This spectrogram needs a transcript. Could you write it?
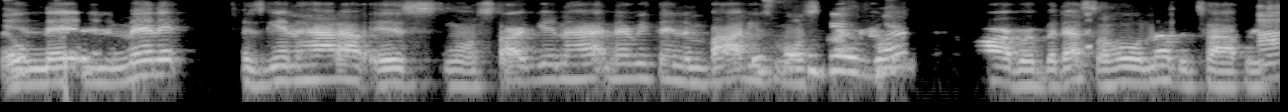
Nope. And then in a minute, it's getting hot out. It's gonna start getting hot and everything, and bodies It's gonna gonna start get coming worse. to the harbor. But that's a whole nother topic. I-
